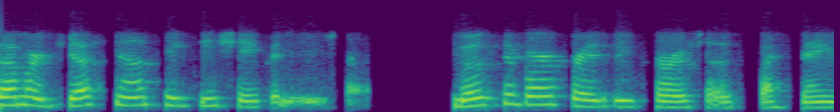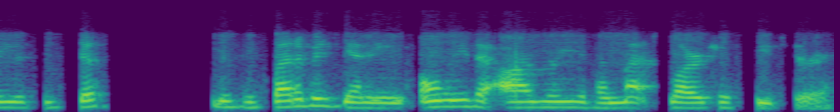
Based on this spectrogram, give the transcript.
Some are just now taking shape in Asia. Most of our friends encourage us by saying this is just this is but a beginning, only the augury of a much larger future.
